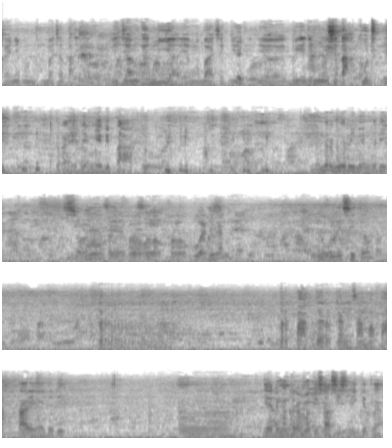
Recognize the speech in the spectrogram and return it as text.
kayaknya untuk baca takut. Ya jangankan dia yang ngebaca gitu. Ya beri aja nulisnya takut. Rai aja yang ngedit takut. Bener ngeri men. Jadi soalnya apa ya kalau kalau kalau gua ini kan nulis itu ter terpagarkan sama fakta ya. Jadi eh, ya dengan dramatisasi sedikit lah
